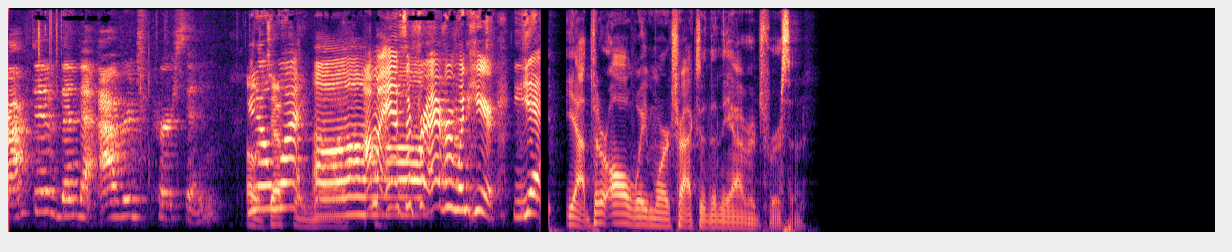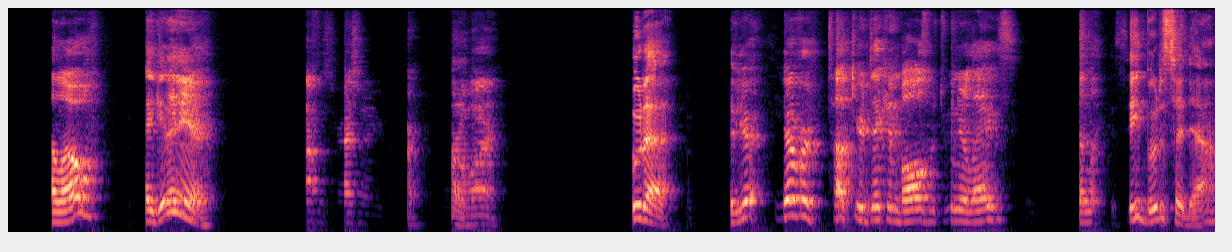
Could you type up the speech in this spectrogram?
attractive than the average person? You Oh, know what? definitely not. Um, I'm gonna answer for everyone here. Yeah. Yeah, they're all way more attractive than the average person. Hello? Hey, get in here. Buddha, have you you ever tuck your dick and balls between your legs? And like, see, Buddha said yeah.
